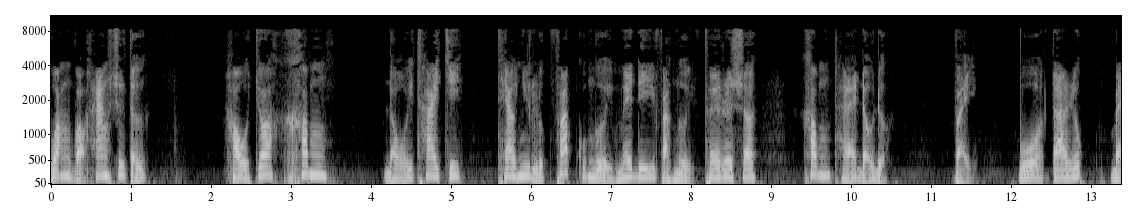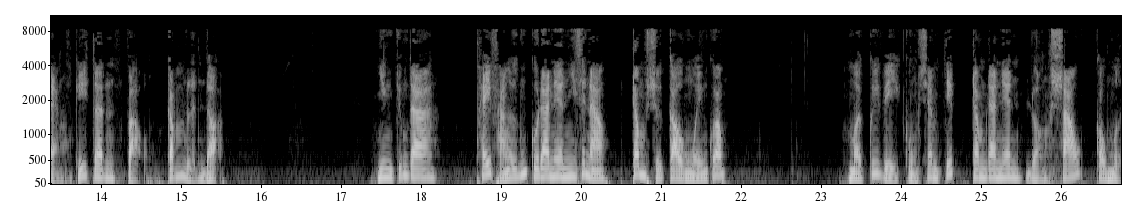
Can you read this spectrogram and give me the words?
quăng vào hang sư tử, hầu cho không đổi thai chi, theo như luật pháp của người Medi và người Pharisee không thể đổi được. Vậy, vua Darius bèn ký tên vào cấm lệnh đó. Nhưng chúng ta thấy phản ứng của Daniel như thế nào trong sự cầu nguyện của ông? Mời quý vị cùng xem tiếp trong Daniel đoạn 6 câu 10.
